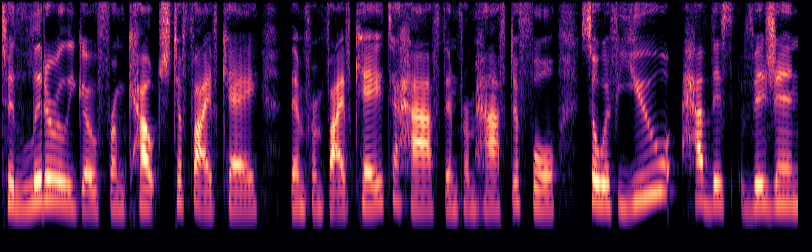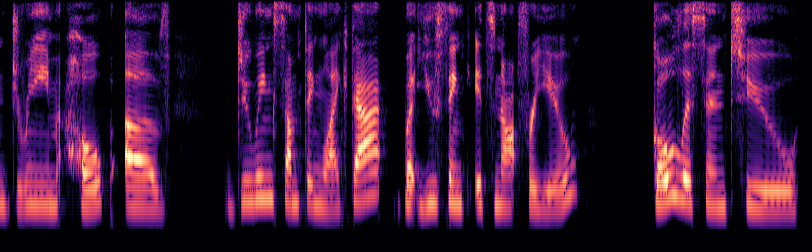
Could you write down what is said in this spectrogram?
to literally go from couch to 5K, then from 5K to half, then from half to full. So if you have this vision, dream, hope of doing something like that, but you think it's not for you, go listen to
